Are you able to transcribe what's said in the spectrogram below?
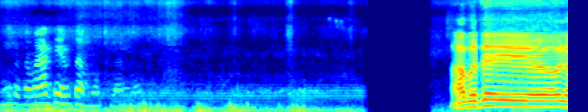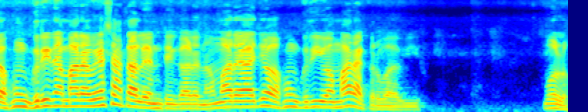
હું તો વાટે આવતા મોકલા આ બધા ઓલા હુંઘરીના મારા વેસાતા લે ને ગાર્ડન અમારે આ જો હુંઘરીઓ મારા કરવા આવ્યું બોલો.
